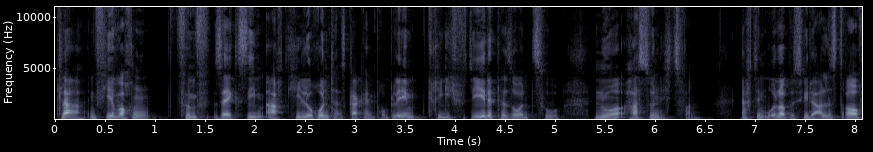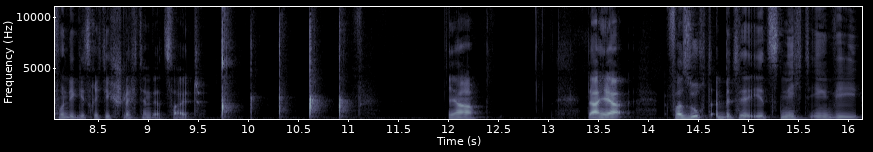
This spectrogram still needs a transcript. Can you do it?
Klar, in vier Wochen 5, 6, 7, 8 Kilo runter ist gar kein Problem. Kriege ich für jede Person zu. Nur hast du nichts von. Nach dem Urlaub ist wieder alles drauf und dir geht es richtig schlecht in der Zeit. Ja, daher versucht bitte jetzt nicht irgendwie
